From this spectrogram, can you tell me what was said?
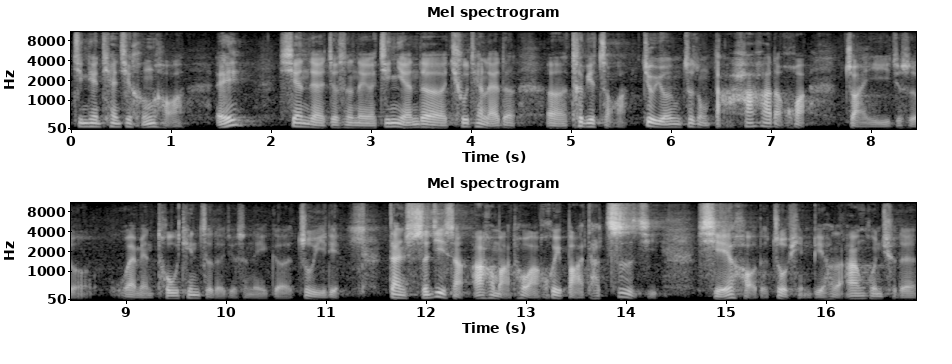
今天天气很好啊，哎。”现在就是那个今年的秋天来的，呃，特别早啊，就用这种打哈哈的话转移，就是外面偷听者的就是那个注意力。但实际上，阿赫马托娃会把他自己写好的作品，比方说《安魂曲》的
